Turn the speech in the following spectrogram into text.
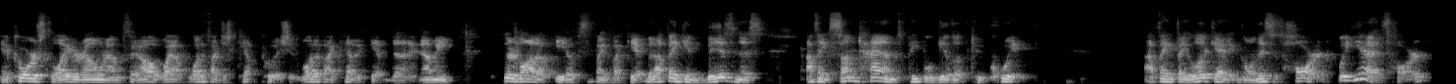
And of course, later on, I'm saying, oh wow, what if I just kept pushing? What if I kind of kept doing it? I mean, there's a lot of ifs and things like that. But I think in business, I think sometimes people give up too quick. I think they look at it going, this is hard. Well, yeah, it's hard.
